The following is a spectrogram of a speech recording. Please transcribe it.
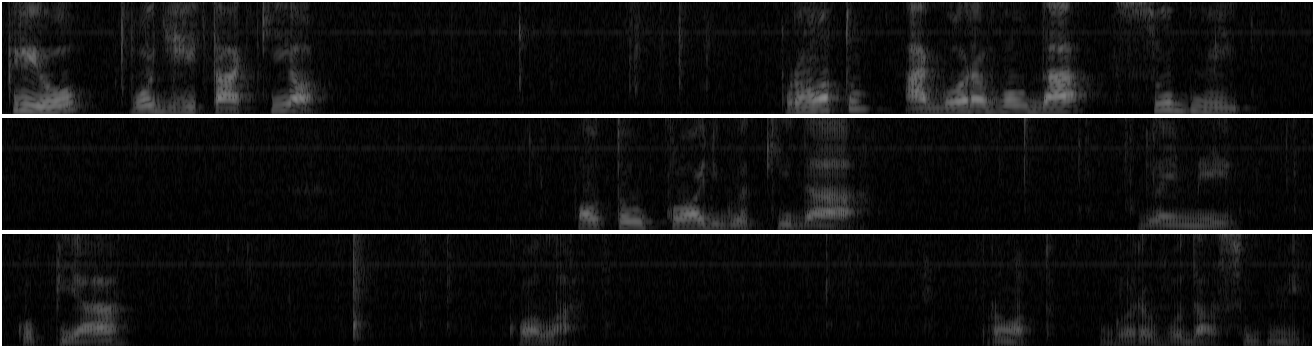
Criou, vou digitar aqui, ó. Pronto, agora vou dar submit. Faltou o código aqui da do e-mail. Copiar, colar. Pronto, agora eu vou dar submit.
